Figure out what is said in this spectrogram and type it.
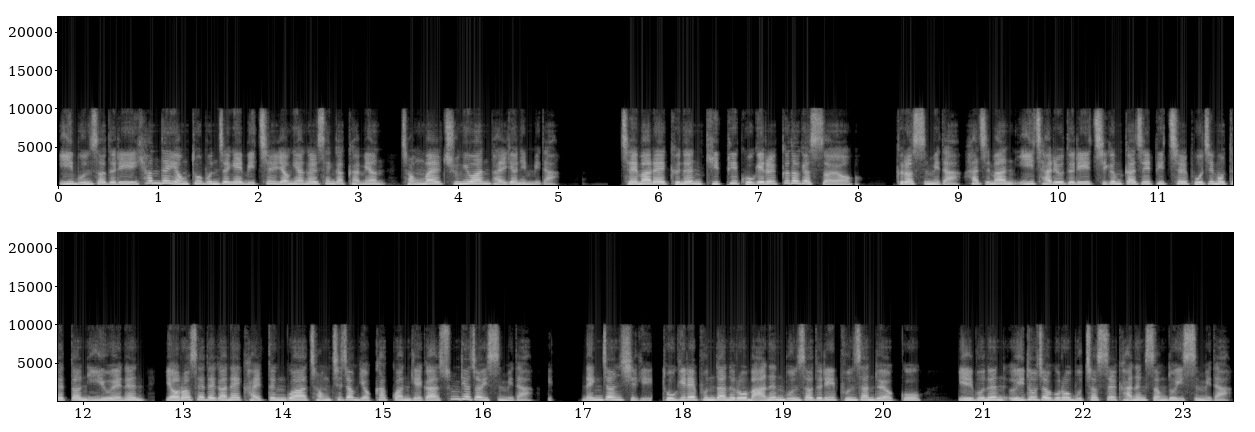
이 문서들이 현대 영토 분쟁에 미칠 영향을 생각하면 정말 중요한 발견입니다. 제 말에 그는 깊이 고개를 끄덕였어요. 그렇습니다. 하지만 이 자료들이 지금까지 빛을 보지 못했던 이유에는 여러 세대 간의 갈등과 정치적 역학관계가 숨겨져 있습니다. 냉전 시기 독일의 분단으로 많은 문서들이 분산되었고 일부는 의도적으로 묻혔을 가능성도 있습니다.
